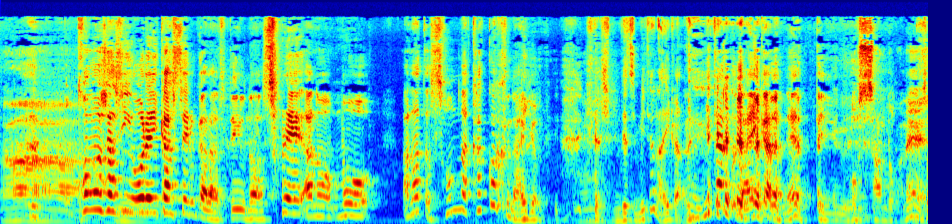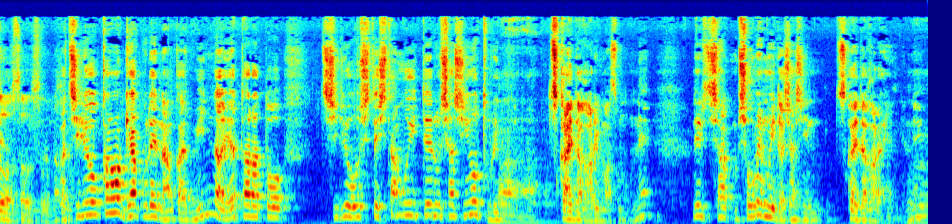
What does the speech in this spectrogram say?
この写真俺生かしてるからっていうのはそれあのもうあなたそんなかっこよくないよ別に見てないからね。見たくないからねっていう。おっさんとかね。そうそうそうなんか治療家は逆でなんかみんなやたらと治療して下向いてる写真を撮り使いたがりますもんね。で正面向いた写真使いたがらへんね。ん。ね、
